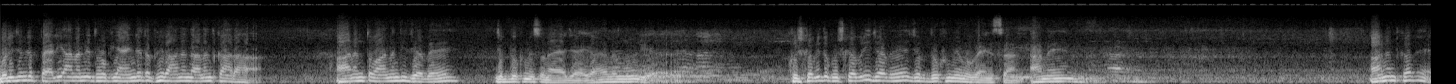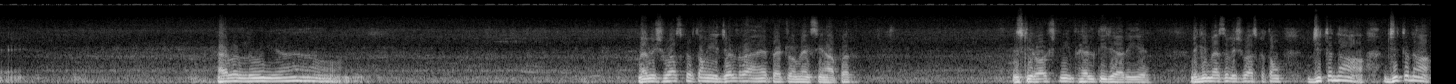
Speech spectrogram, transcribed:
बोले, जब जब पहले आनंदित होके आएँगे तो फिर आनंद आनंद कहाँ रहा? आनंद तो आनंद ही जब है। जब दुख में सुनाया जाएगा। खुशखबरी तो खुशखबरी जब है, जब दुख में होगा इंसान। आमीन। आनंद कब है? मैं विश्वास करता हूँ, ये जल रहा है पेट्रोमैक्स यहाँ पर। इसकी रोशनी फैलती जा रही है। लेकिन मैं ऐसे विश्वास करता हूँ, जितना जितना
